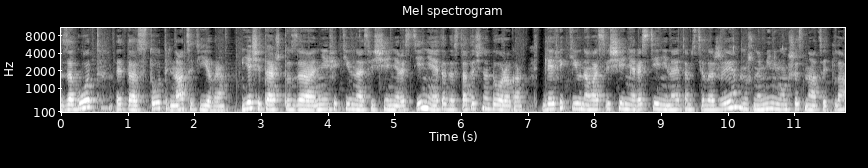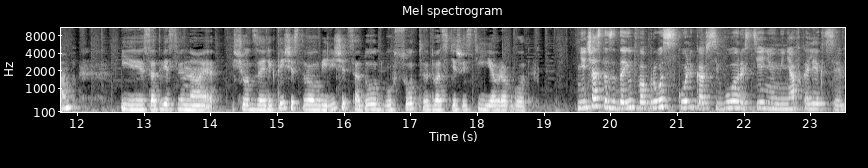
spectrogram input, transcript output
За год это 113 евро. Я считаю, что за неэффективное освещение растений это достаточно дорого. Для эффективного освещения растений на этом стеллаже нужно минимум 16 ламп. И, соответственно, счет за электричество увеличится до 226 евро в год. Мне часто задают вопрос, сколько всего растений у меня в коллекции.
